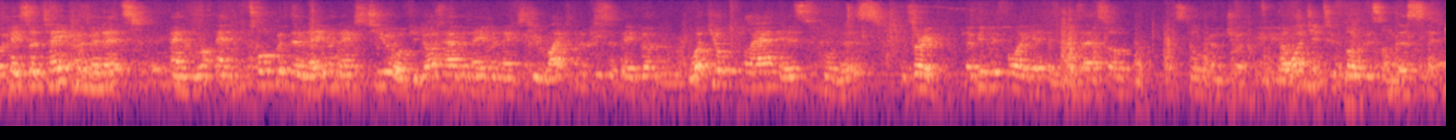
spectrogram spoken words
Okay, so take a minute and, and talk with the neighbor next to you, or if you don't have a neighbor next to you, write on a piece of paper what your plan is for this. Sorry, maybe before I get there, because that's so still premature. I want you to focus on this step.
